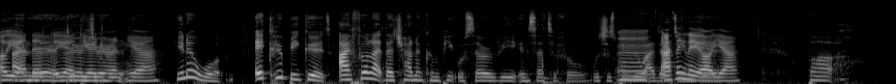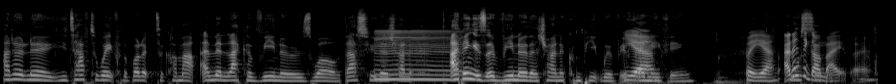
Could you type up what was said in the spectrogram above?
oh yeah and, their the, yeah deodorant. yeah You know what? It could be good. I feel like they're trying to compete with CeraVe and Cetaphil, which is probably Mm, why they're I think they are it. yeah But I don't know. You'd have to wait for the product to come out, and then like Aveeno as well. That's who they're trying to. I think Mm, it's Aveeno they're trying to compete with, if Yeah. anything. But yeah I don't we'll think I'll buy it though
